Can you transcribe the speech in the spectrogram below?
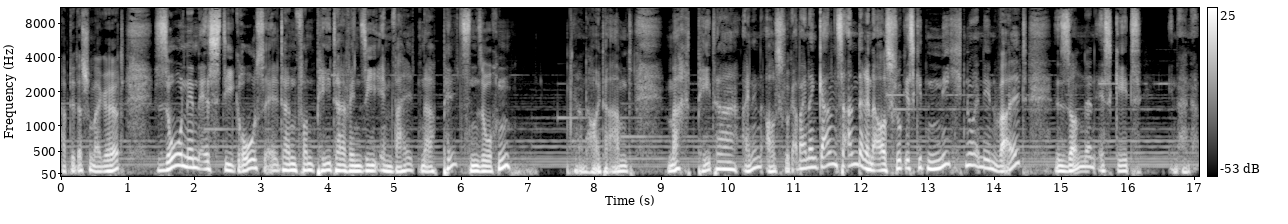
Habt ihr das schon mal gehört? So nennen es die Großeltern von Peter, wenn sie im Wald nach Pilzen suchen. Und heute Abend macht Peter einen Ausflug, aber einen ganz anderen Ausflug. Es geht nicht nur in den Wald, sondern es geht eine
